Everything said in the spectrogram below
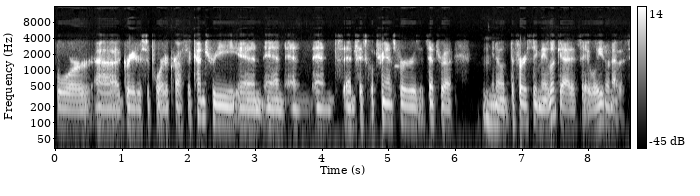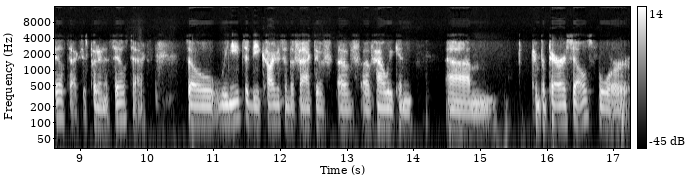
for uh, greater support across the country and and and and, and fiscal transfers, et cetera. You know, the first thing they look at is say, well, you don't have a sales tax, just put in a sales tax. So we need to be cognizant of the fact of, of, of how we can um, can prepare ourselves for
